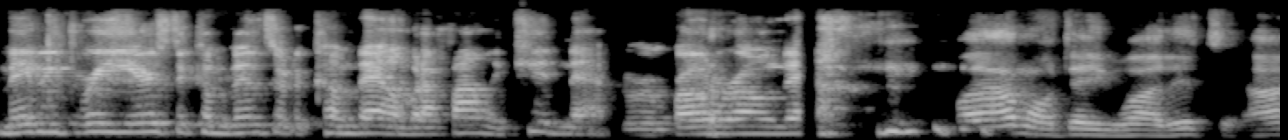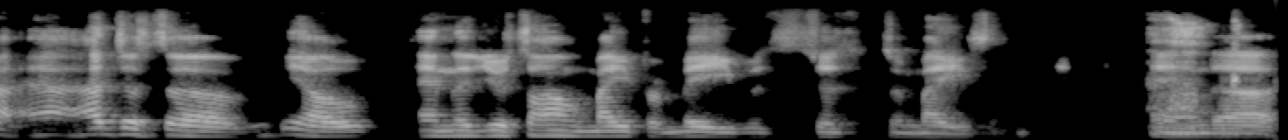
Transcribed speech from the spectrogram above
maybe three years to convince her to come down. But I finally kidnapped her and brought her on down. Well, I'm gonna tell you what. It's I I, just uh you know, and then your song "Made for Me" was just amazing. And uh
